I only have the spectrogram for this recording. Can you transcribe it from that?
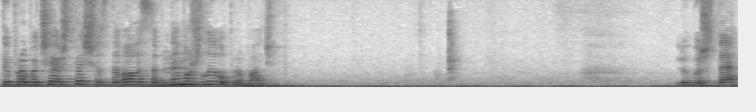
ти пробачаєш те, що здавалося б неможливо пробачити. Любиш те,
